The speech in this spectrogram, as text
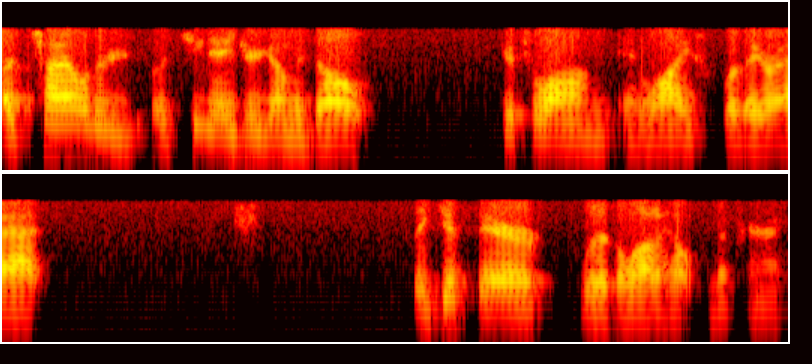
a child or a teenager, young adult gets along in life where they are at, they get there with a lot of help from their parents.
